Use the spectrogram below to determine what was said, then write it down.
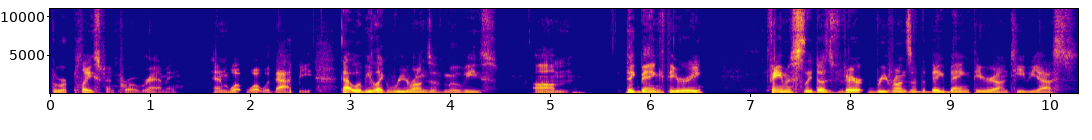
the replacement programming. And what what would that be? That would be like reruns of movies. Um, Big Bang Theory famously does ver- reruns of the Big Bang Theory on TBS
